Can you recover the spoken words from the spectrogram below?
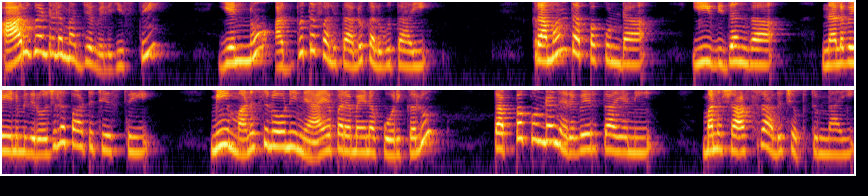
ఆరు గంటల మధ్య వెలిగిస్తే ఎన్నో అద్భుత ఫలితాలు కలుగుతాయి. క్రమం తప్పకుండా ఈ విధంగా నలభై ఎనిమిది రోజుల పాటు చేస్తే మీ మనసులోని న్యాయపరమైన కోరికలు తప్పకుండా నెరవేరుతాయని మన శాస్త్రాలు చెబుతున్నాయి.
